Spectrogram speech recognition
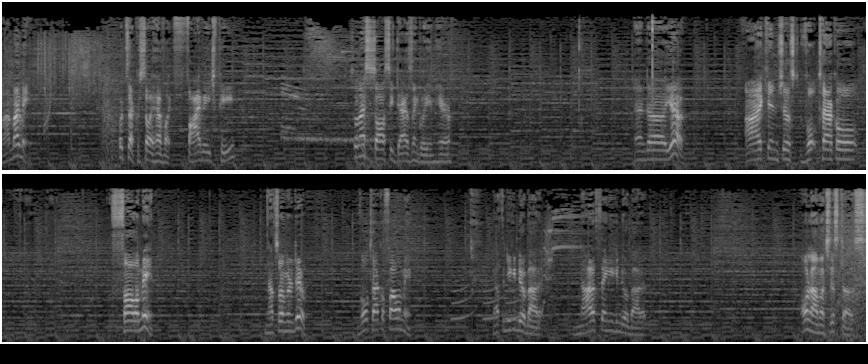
Fine by me. What's that Cresselia have, like 5 HP? So nice saucy Dazzling Gleam here. And, uh, yeah, I can just Volt Tackle, follow me. And that's what I'm going to do. Volt Tackle, follow me. Nothing you can do about it. Not a thing you can do about it. I wonder how much this does.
